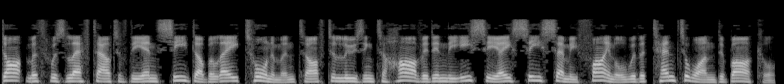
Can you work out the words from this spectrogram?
Dartmouth was left out of the NCAA tournament after losing to Harvard in the ECAC semi-final with a 10–1 debacle.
